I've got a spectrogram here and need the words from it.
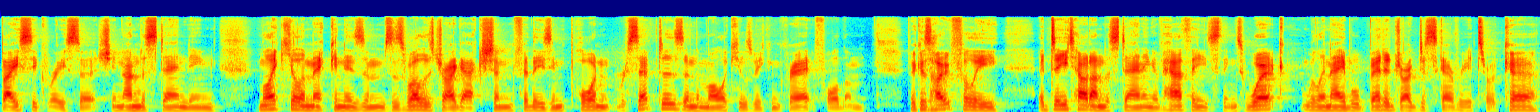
basic research in understanding molecular mechanisms as well as drug action for these important receptors and the molecules we can create for them. Because hopefully, a detailed understanding of how these things work will enable better drug discovery to occur.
